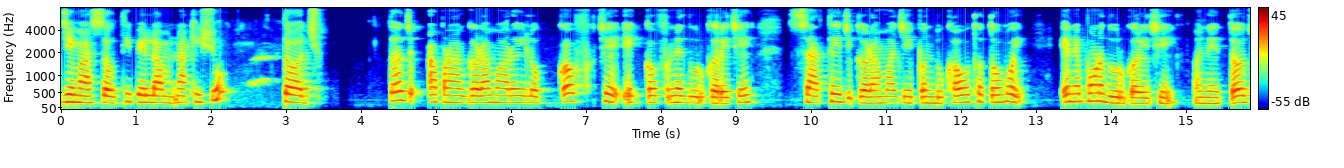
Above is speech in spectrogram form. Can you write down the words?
જેમાં સૌથી પહેલાં નાખીશું તજ. તજ આપણા ગળામાં રહેલો કફ છે, એ કફને દૂર કરે છે. સાથે જ ગળામાં જે પણ દુખાવો થતો હોય, એને પણ દૂર કરે છે અને તજ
